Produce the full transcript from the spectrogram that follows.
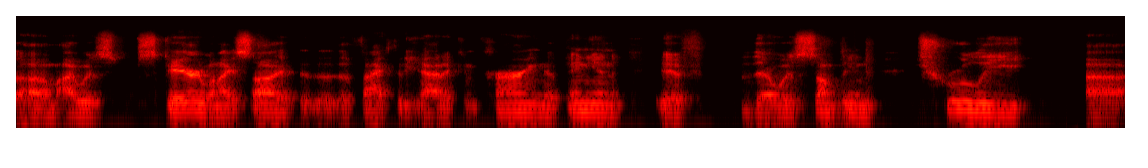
Um, I was scared when I saw the fact that he had a concurring opinion. If there was something truly uh,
